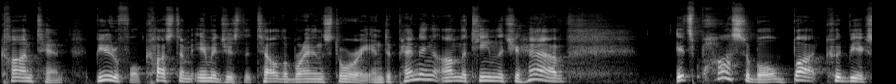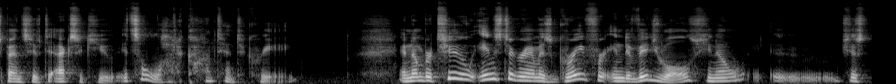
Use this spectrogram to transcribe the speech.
content, beautiful custom images that tell the brand story. And depending on the team that you have, it's possible, but could be expensive to execute. It's a lot of content to create. And number two, Instagram is great for individuals, you know, just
